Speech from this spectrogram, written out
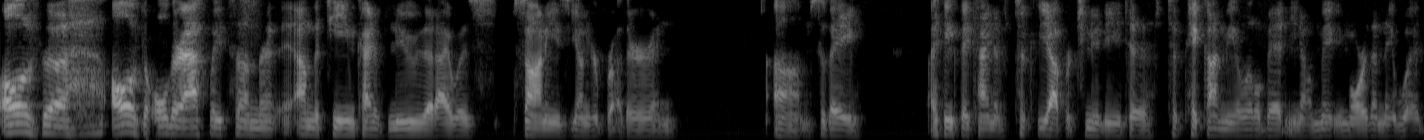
all of the all of the older athletes on the on the team kind of knew that I was Sonny's younger brother, and um, so they, I think they kind of took the opportunity to to pick on me a little bit, you know, maybe more than they would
